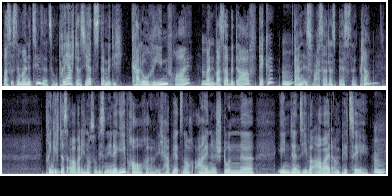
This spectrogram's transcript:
was ist denn meine Zielsetzung? Trinke ja. ich das jetzt, damit ich kalorienfrei mhm. meinen Wasserbedarf decke? Mhm. Dann ist Wasser das Beste, klar. Mhm. Trinke ich das aber, weil ich noch so ein bisschen Energie brauche? Ich habe jetzt noch eine Stunde intensive Arbeit am PC. Mhm.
